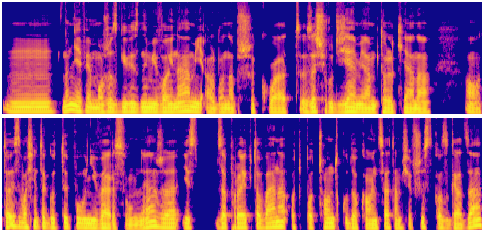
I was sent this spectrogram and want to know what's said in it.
mm, no nie wiem, może z Gwiezdnymi Wojnami albo na przykład ze Śródziemiem Tolkiena, o, to jest właśnie tego typu uniwersum, nie? że jest zaprojektowane od początku do końca, tam się wszystko zgadza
